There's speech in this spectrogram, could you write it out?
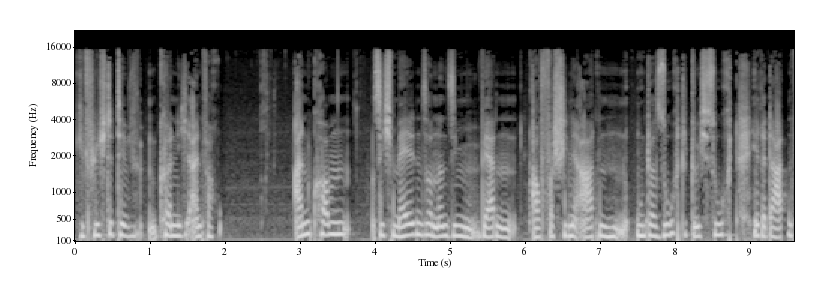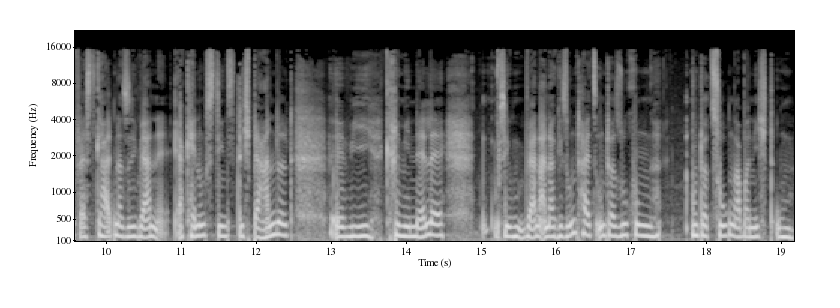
Geflüchtete können nicht einfach ankommen, sich melden, sondern sie werden auf verschiedene Arten untersucht, durchsucht, ihre Daten festgehalten. Also sie werden erkennungsdienstlich behandelt äh, wie Kriminelle. Sie werden einer Gesundheitsuntersuchung unterzogen, aber nicht um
